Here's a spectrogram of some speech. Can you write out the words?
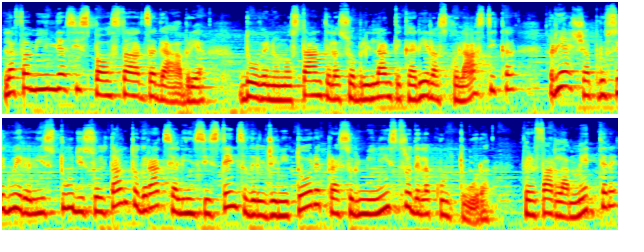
la famiglia si sposta a Zagabria, dove nonostante la sua brillante carriera scolastica, riesce a proseguire gli studi soltanto grazie all'insistenza del genitore presso il ministro della cultura, per farla ammettere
